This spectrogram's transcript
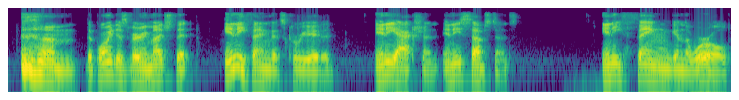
the point is very much that anything that's created, any action, any substance, anything in the world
